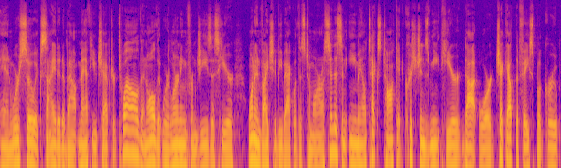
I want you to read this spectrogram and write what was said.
And we're so excited about Matthew chapter 12 and all that we're learning from Jesus here. Want to invite you to be back with us tomorrow. Send us an email, text talk at christiansmeethere.org. Check out the Facebook group.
